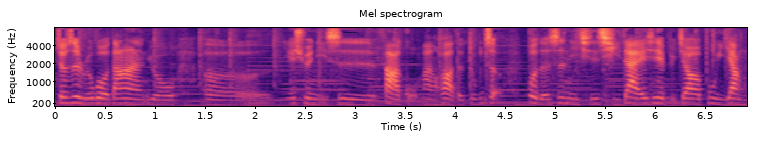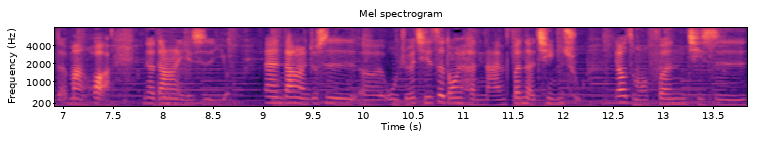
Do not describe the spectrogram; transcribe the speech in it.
就是如果当然有呃，也许你是法国漫画的读者，或者是你其实期待一些比较不一样的漫画，那当然也是有。但当然就是呃，我觉得其实这东西很难分得清楚，要怎么分，其实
